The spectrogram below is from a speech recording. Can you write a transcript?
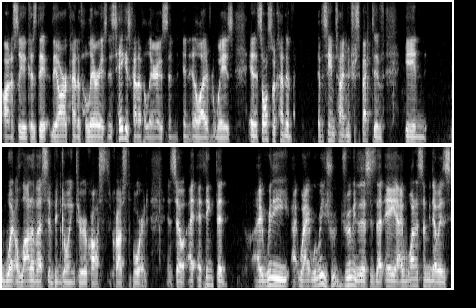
honestly, because they, they are kind of hilarious. And his take is kind of hilarious in, in, in a lot of different ways. And it's also kind of, at the same time, introspective in what a lot of us have been going through across across the board. And so I, I think that I really what, I, what really drew, drew, me to this is that a I wanted something that was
